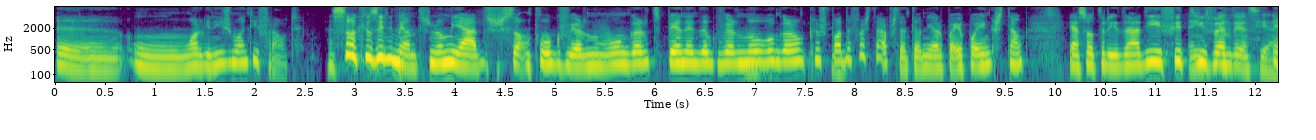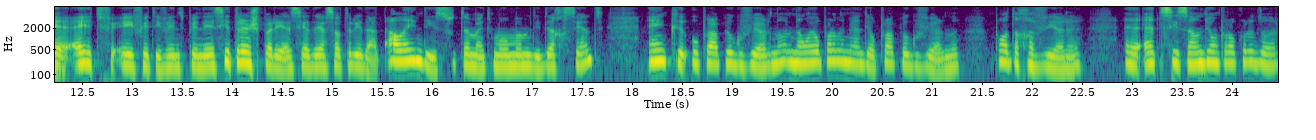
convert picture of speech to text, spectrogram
uh, um organismo antifraude. Só que os elementos nomeados são pelo governo húngaro dependem do governo húngaro que os pode afastar. Portanto, a União Europeia põe em questão essa autoridade e efetiva, a independência. É, é, a efetiva independência e transparência dessa autoridade. Além disso, também tomou uma medida recente em que o próprio governo, não é o Parlamento, é o próprio governo, pode rever a, eh, a decisão de um procurador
